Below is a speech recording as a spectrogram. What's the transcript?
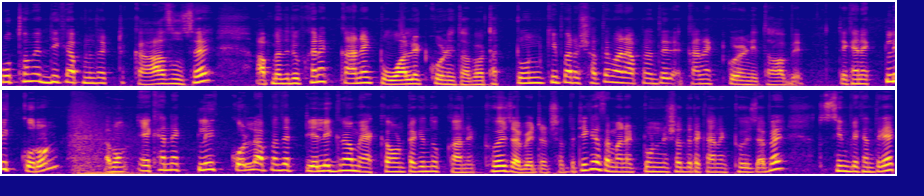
প্রথমের দিকে আপনাদের একটা কাজ হচ্ছে, আপনাদের ওখানে কানেক্ট ওয়ালেট করে নিতে হবে, অর্থাৎ টোন কিপারের সাথে মানে আপনাদের কানেক্ট করে নিতে হবে। তো এখানে ক্লিক করুন এবং এখানে ক্লিক করলে আপনাদের টেলিগ্রাম অ্যাকাউন্টটা কিন্তু কানেক্ট হয়ে যাবে এটার সাথে, ঠিক আছে? মানে টোনের সাথে কানেক্ট হয়ে যাবে। তো সিম্পলি এখান থেকে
